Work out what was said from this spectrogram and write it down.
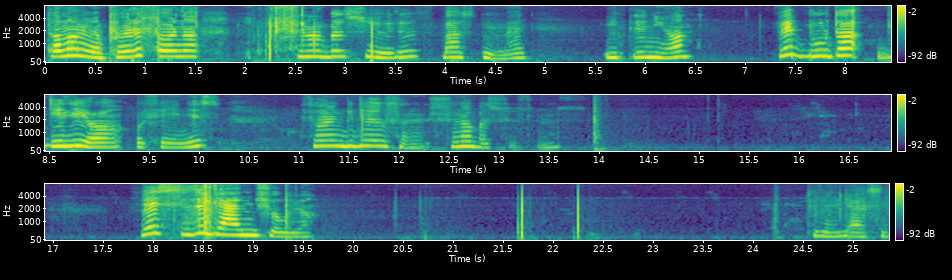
Tamam yapıyoruz. Sonra şuna basıyoruz. Bastım ben. Yükleniyor. Ve burada geliyor o şeyiniz. Sonra gidiyorsunuz. Şuna basıyorsunuz. Ve size gelmiş oluyor. Durun gelsin.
